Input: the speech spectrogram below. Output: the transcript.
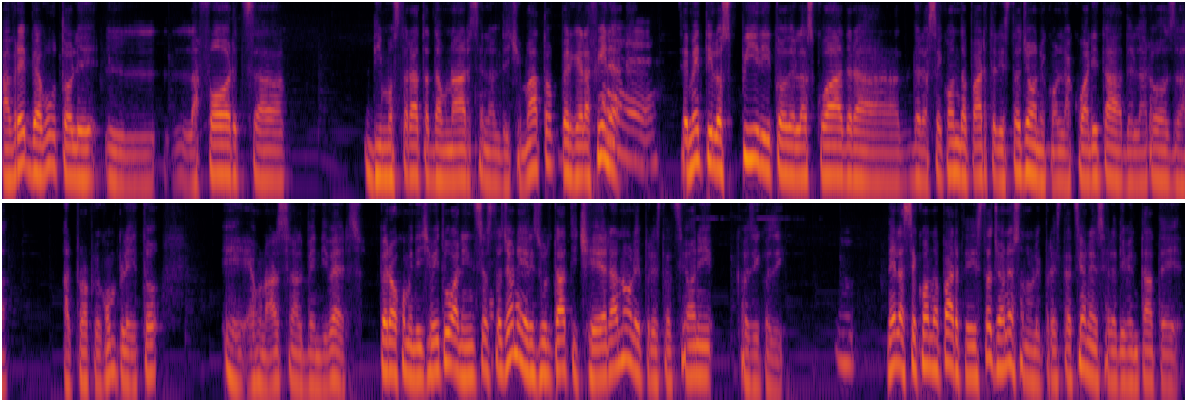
avrebbe avuto le, la forza dimostrata da un Arsenal decimato? Perché alla fine, eh. se metti lo spirito della squadra della seconda parte di stagione con la qualità della rosa al proprio completo, e è un Arsenal ben diverso. Però, come dicevi tu, all'inizio stagione i risultati c'erano, le prestazioni così così. Mm. Nella seconda parte di stagione sono le prestazioni a essere diventate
